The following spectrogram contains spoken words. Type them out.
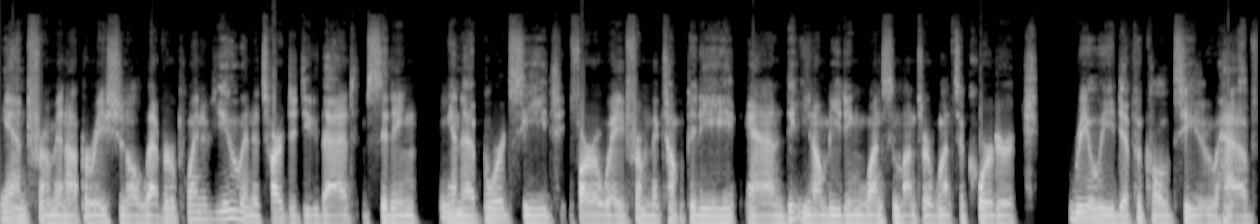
and from an operational lever point of view. And it's hard to do that sitting in a board seat far away from the company and, you know, meeting once a month or once a quarter. Really difficult to have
